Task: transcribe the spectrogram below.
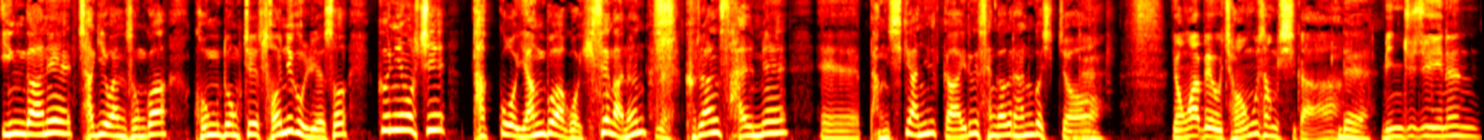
인간의 자기 완성과 공동체 선익을 위해서 끊임없이 닦고 양보하고 희생하는 네. 그러한 삶의 에, 방식이 아닐까 이렇게 생각을 하는 것이죠. 네. 영화 배우 정우성 씨가 네. 민주주의는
